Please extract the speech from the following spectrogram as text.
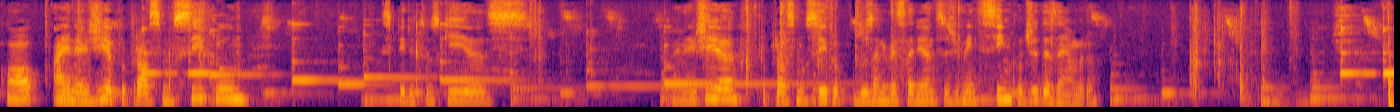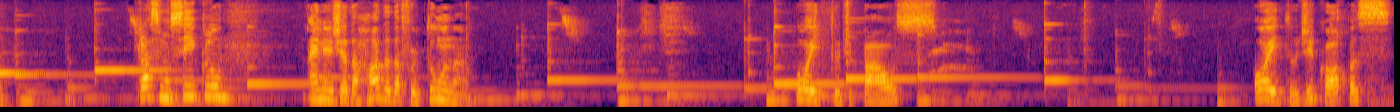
Qual a energia para o próximo ciclo? Espíritos guias, energia para o próximo ciclo dos aniversariantes de 25 de dezembro. Próximo ciclo, a energia da roda da fortuna. Oito de paus. Oito de copas.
